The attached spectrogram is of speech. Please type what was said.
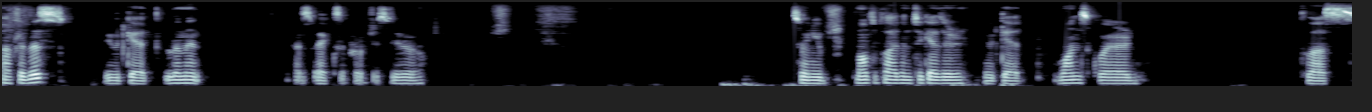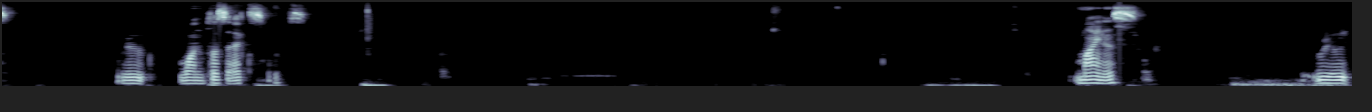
After this, we would get limit as x approaches 0. So when you multiply them together, you would get 1 squared plus root 1 plus x. Oops. minus root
